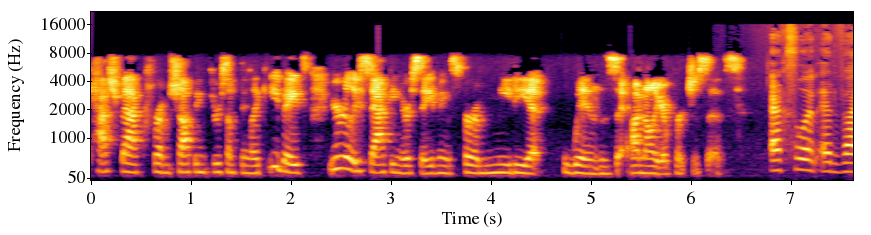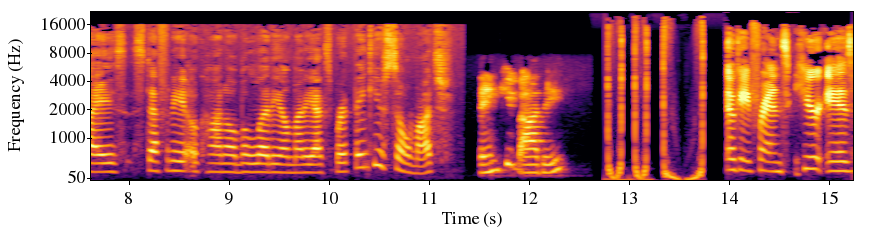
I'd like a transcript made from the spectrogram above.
cashback from shopping through something like Ebates, you're really stacking your savings for immediate wins on all your purchases. Excellent advice. Stephanie O'Connell, Millennial Money Expert. Thank you so much. Thank you, Bobbi. Okay, friends, here is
